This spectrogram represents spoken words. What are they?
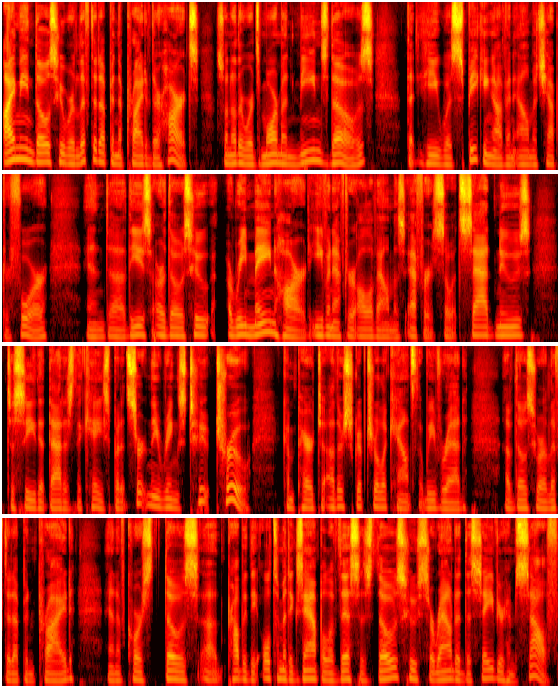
I mean those who were lifted up in the pride of their hearts. So, in other words, Mormon means those that he was speaking of in Alma chapter 4. And uh, these are those who remain hard even after all of Alma's efforts. So it's sad news to see that that is the case, but it certainly rings true compared to other scriptural accounts that we've read of those who are lifted up in pride. And of course, those, uh, probably the ultimate example of this is those who surrounded the Savior himself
